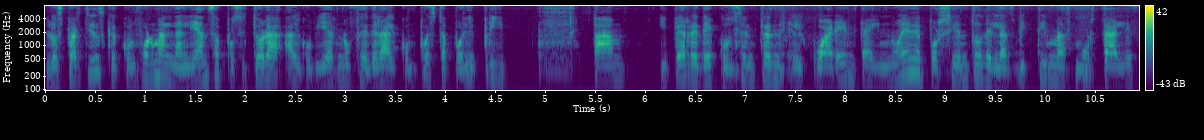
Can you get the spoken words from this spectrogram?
Los partidos que conforman la alianza opositora al gobierno federal, compuesta por el PRI, PAM, y PRD concentran el 49% de las víctimas mortales,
